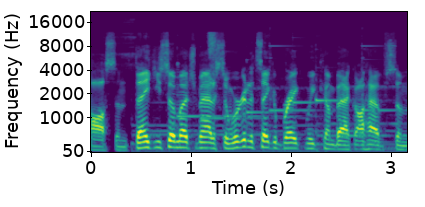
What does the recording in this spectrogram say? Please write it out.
Awesome. Thank you so much, Madison. We're going to take a break. When we come back, I'll have some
